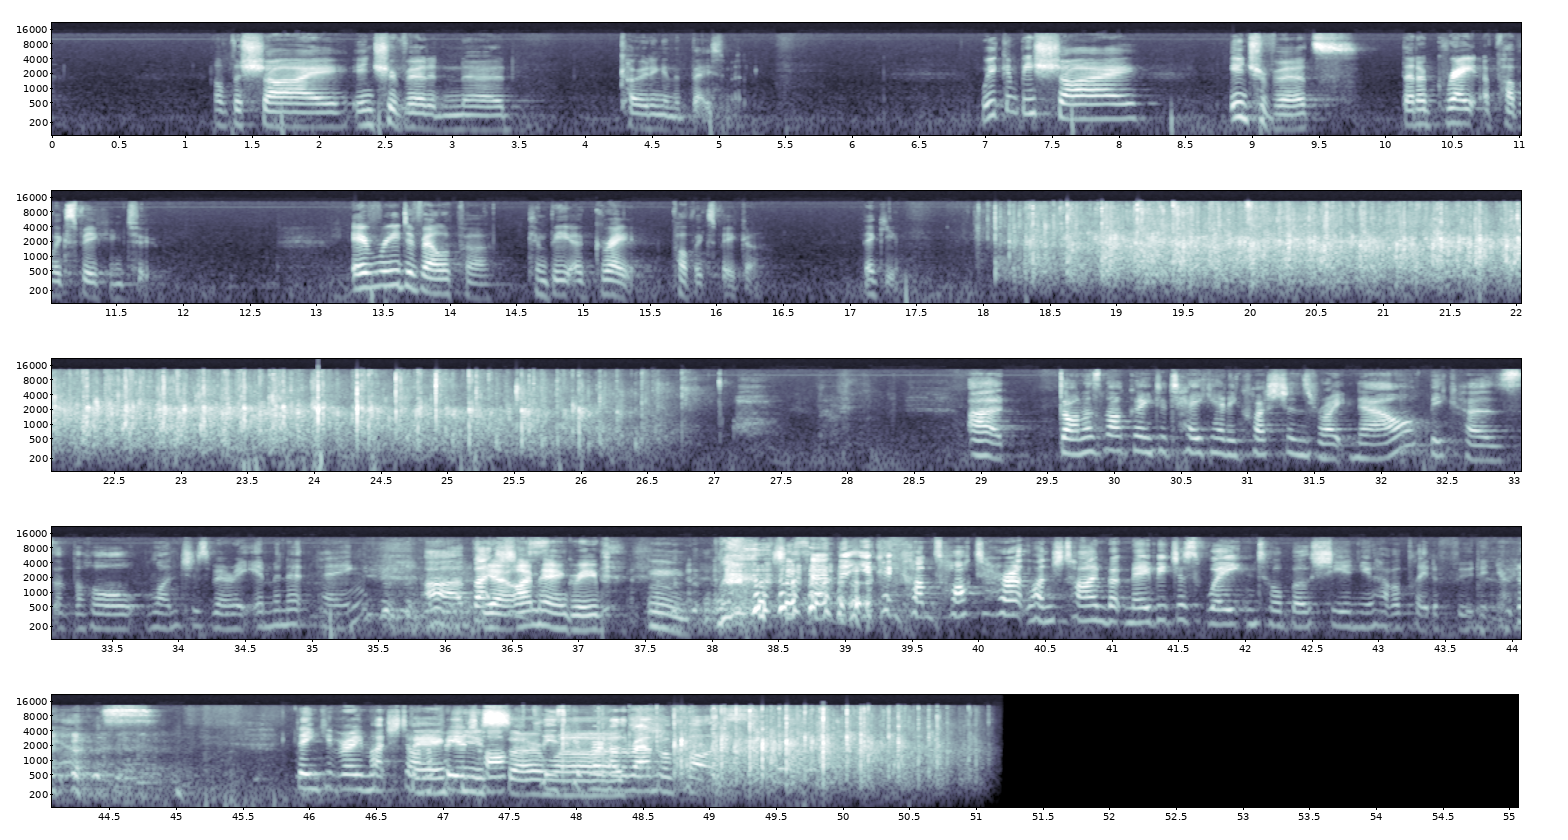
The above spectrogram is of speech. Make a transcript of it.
of the shy, introverted nerd coding in the basement. We can be shy introverts that are great at public speaking too. Every developer can be a great public speaker. Thank you. Uh, Donna's not going to take any questions right now because of the whole lunch is very imminent thing. Uh, but yeah, I'm hangry. Mm. She said that you can come talk to her at lunchtime, but maybe just wait until both she and you have a plate of food in your hands. Thank you very much, Donna, Thank for your you talk. so Please give her another round of applause.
